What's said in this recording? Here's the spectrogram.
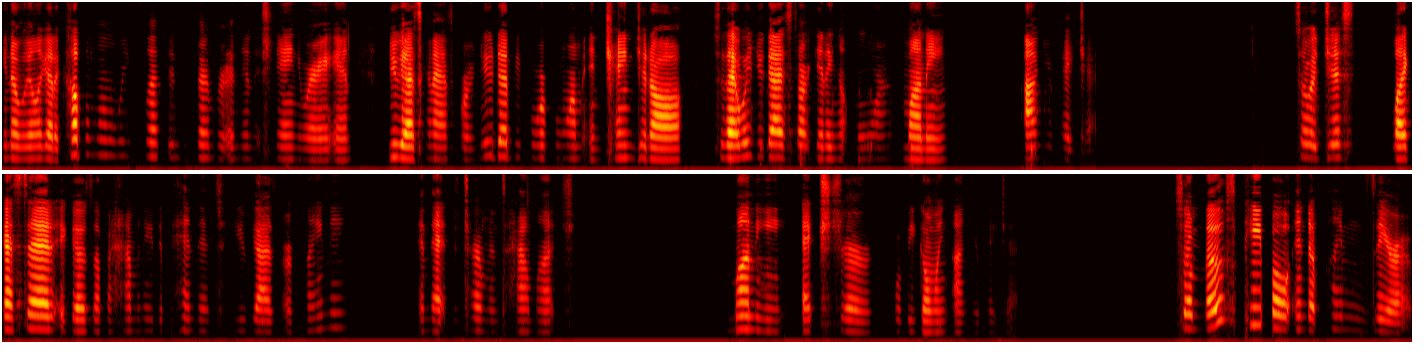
you know we only got a couple more weeks left in December, and then it's January, and you guys can ask for a new W four form and change it all, so that way you guys start getting more money on your paycheck. So it just, like I said, it goes off of how many dependents you guys are claiming, and that determines how much money extra will be going on your paycheck. So most people end up claiming zero.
